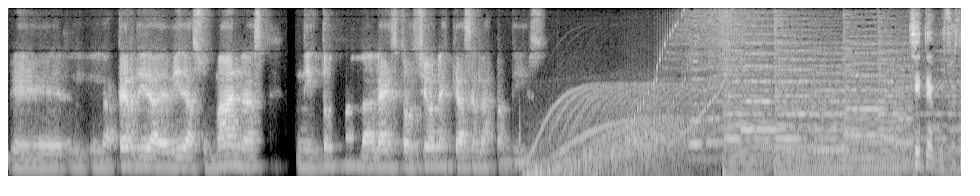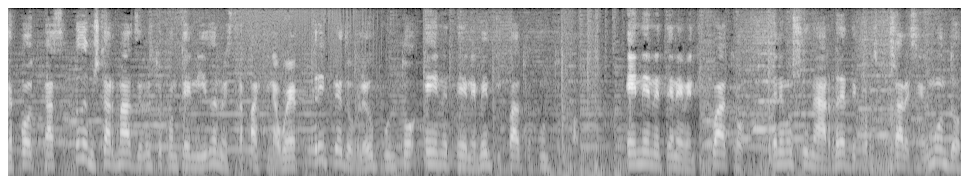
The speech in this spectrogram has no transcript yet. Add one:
la pérdida de vidas humanas ni todas las extorsiones que hacen las pandillas. Si te gusta este podcast, puedes buscar más de nuestro contenido en nuestra página web www.ntn24.com. En NTN24 tenemos una red de corresponsales en el mundo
